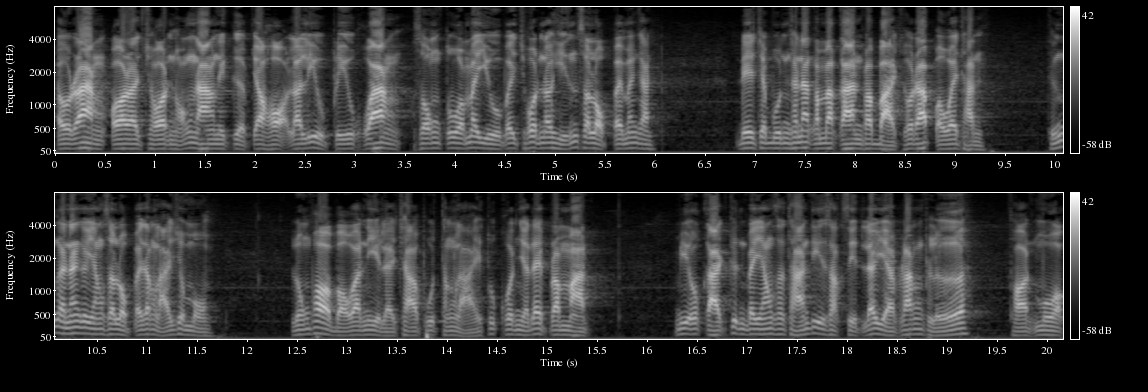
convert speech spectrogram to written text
เอาร่างอรชรของนางในเกือบจะเหาะละลิ้วปลิวคว้าง ทรงตัวไม่อยู่ไปชนเอาหินสลบไปเหมือนกัน เดชบุญคณะกรรมการพระบาทเขารับเอาไว้ทัน ถึงกระนั้นก็ยังสลบไปตั้งหลายชั่วโมงหลวงพ่อบอกว่านี่แหละชาวพุทธทั้งหลาย ทุกคนอย่าได้ประมาทมีโอกาสขึ้นไปยังสถานที่ศักดิ์สิทธิ์แล้วอย่าพลั้งเผลอ ถอดหมวก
